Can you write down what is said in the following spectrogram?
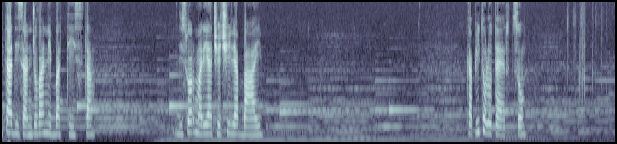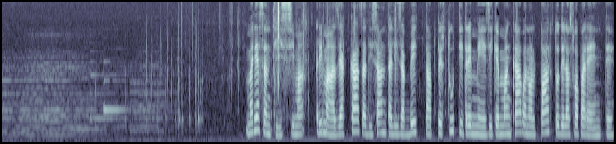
Vita di San Giovanni Battista di Suor Maria Cecilia Bai. Capitolo terzo. Maria Santissima rimase a casa di Santa Elisabetta per tutti i tre mesi che mancavano al parto della sua parente,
